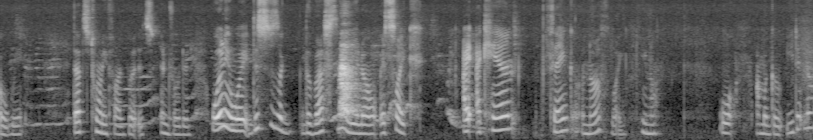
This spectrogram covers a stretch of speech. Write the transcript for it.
Oh wait, that's 25, but it's inverted. Well, anyway, this is like the best thing, you know. It's like I I can't thank enough, like you know. Well, I'm gonna go eat it now.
